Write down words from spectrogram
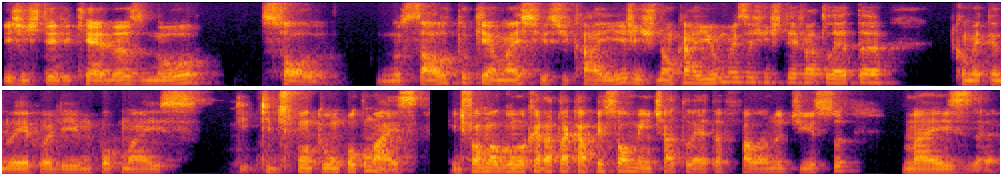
e a gente teve quedas no solo. No salto, que é mais difícil de cair, a gente não caiu, mas a gente teve atleta cometendo erro ali um pouco mais, que, que despontua um pouco mais. E de forma alguma eu quero atacar pessoalmente a atleta falando disso, mas, é,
